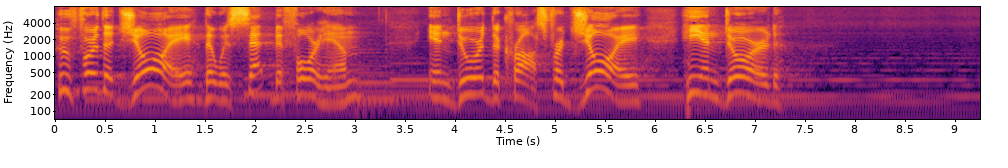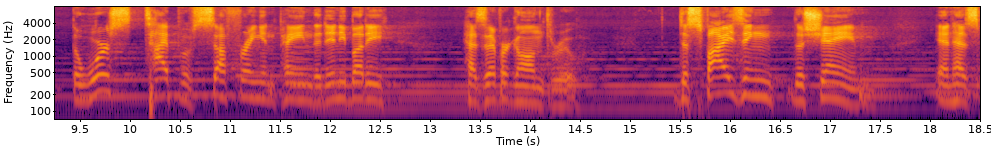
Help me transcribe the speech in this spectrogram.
who for the joy that was set before him endured the cross. For joy, he endured the worst type of suffering and pain that anybody has ever gone through, despising the shame, and has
